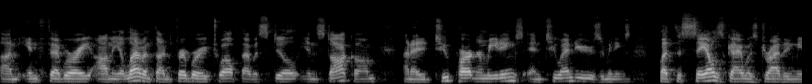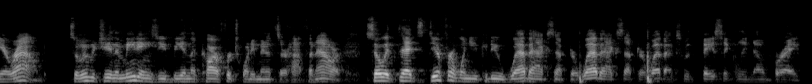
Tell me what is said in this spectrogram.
um, in February on the 11th. On February 12th, I was still in Stockholm and I did two partner meetings and two end user meetings, but the sales guy was driving me around. So in between the meetings, you'd be in the car for 20 minutes or half an hour. So it, that's different when you could do WebEx after WebEx after WebEx with basically no break.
